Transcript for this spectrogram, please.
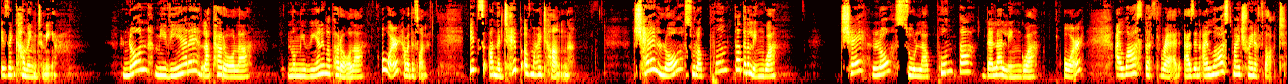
isn't coming to me? Non mi viene la parola. Non mi viene la parola. Or, how about this one? It's on the tip of my tongue. Ce l'ho sulla punta della lingua. Ce l'ho sulla punta della lingua. Or, I lost the thread, as in I lost my train of thought.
